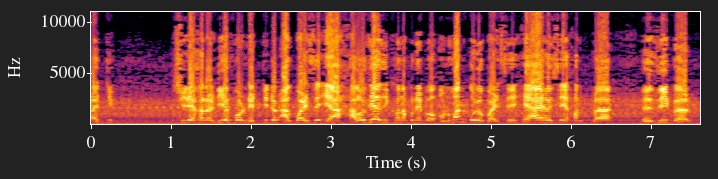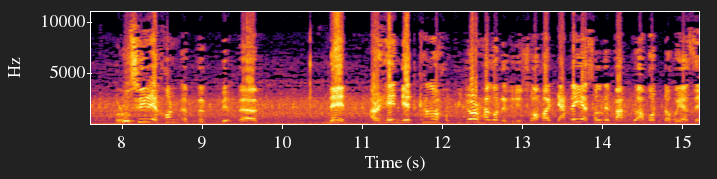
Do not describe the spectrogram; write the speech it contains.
ৰাজ্যিক চিৰিয়াখানাৰ ডি এফৰ নেতৃত্বত আগবাঢ়িছে। এয়া হালধীয়া যিখন আপুনি অনুমান কৰিব পাৰিছে সেয়াই হৈছে এখন যি ৰছীৰ এখন নেট। আৰু সেই নেটখনৰ ভিতৰ ভাগতে যদি চোৱা হয় তাতেই আচলতে বাঘটো আবদ্ধ হৈ আছে।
